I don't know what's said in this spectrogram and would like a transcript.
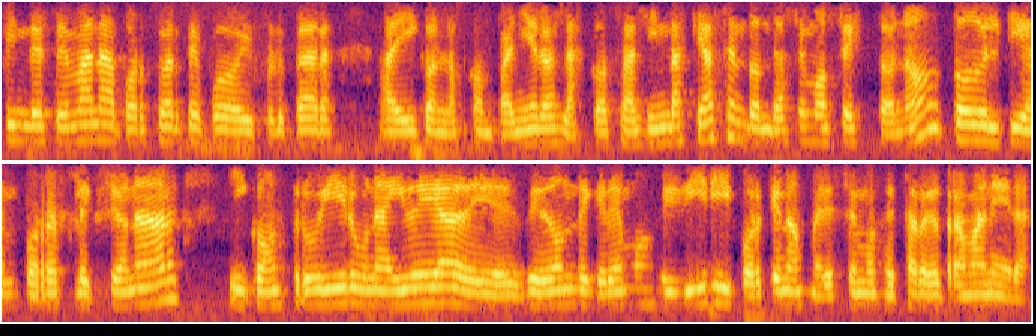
fin de semana, por suerte, puedo disfrutar ahí con los compañeros las cosas lindas que hacen, donde hacemos esto, ¿no? Todo el tiempo, reflexionar y construir una idea de, de dónde queremos vivir y por qué nos merecemos estar de otra manera.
